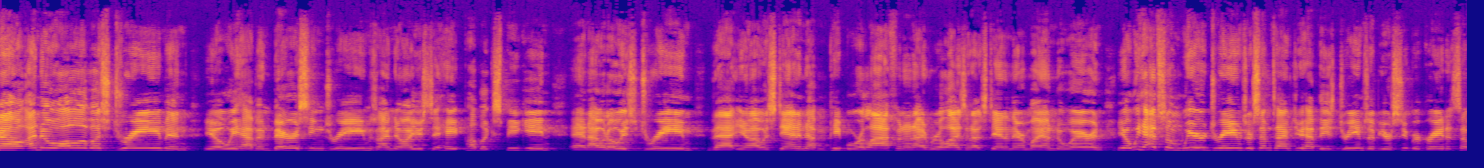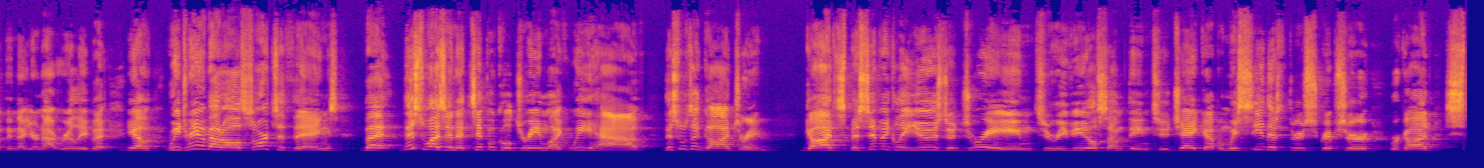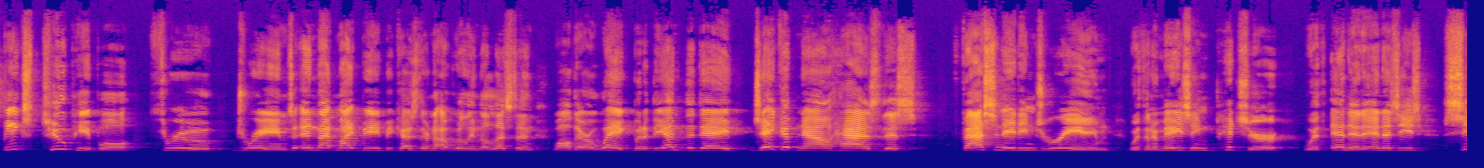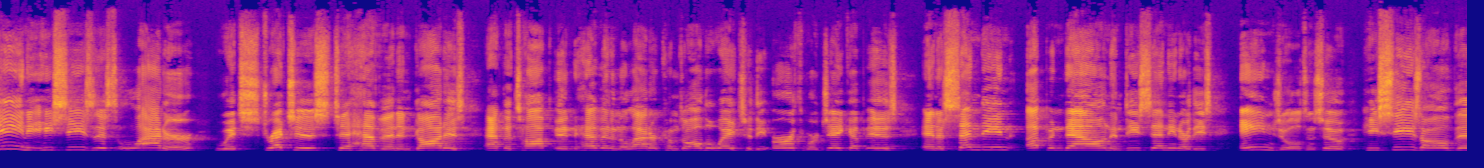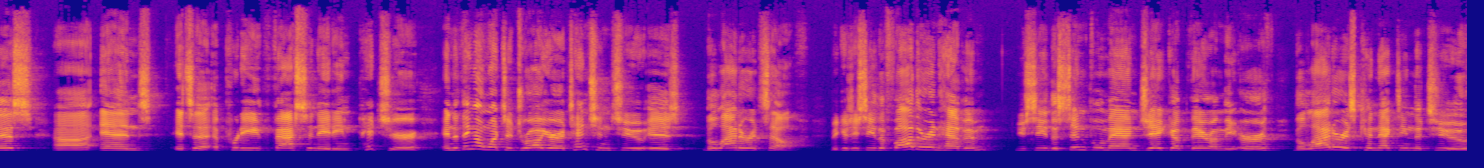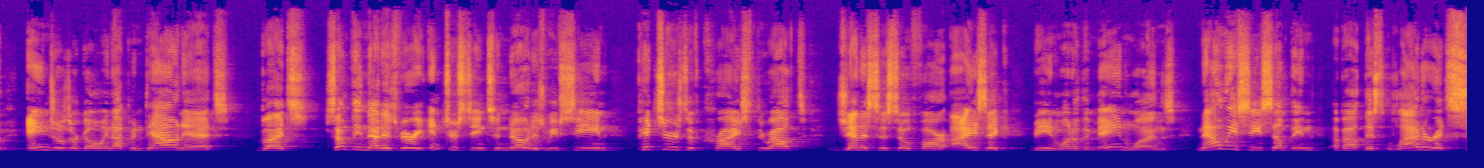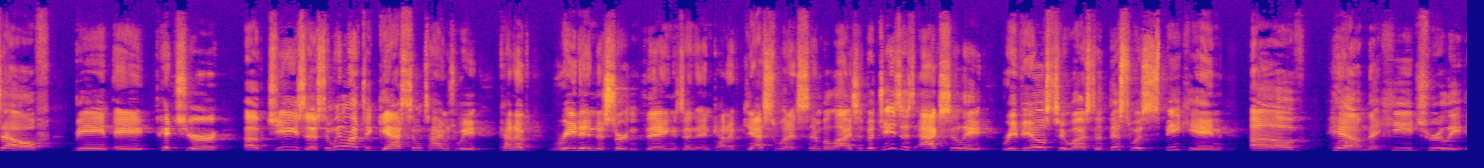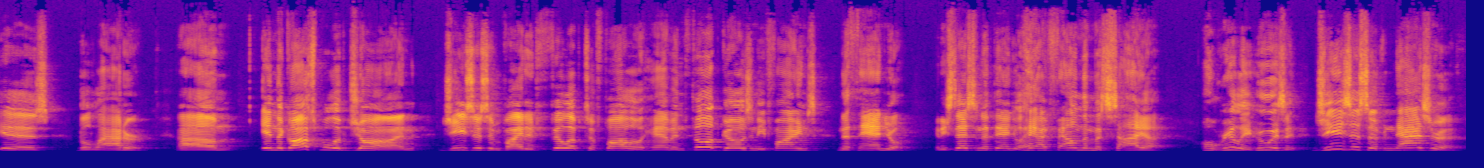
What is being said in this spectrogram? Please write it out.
Now, I know all of us dream and, you know, we have embarrassing dreams. I know I used to hate public speaking and I would always dream that, you know, I was standing up and people were laughing and I realized that I was standing there in my underwear. And, you know, we have some weird dreams or sometimes you have these dreams of you're super great at something that you're not really. But, you know, we dream about all sorts of things, but this wasn't a typical dream like we have. This was a God dream. God specifically used a dream to reveal something to Jacob. And we see this through scripture where God speaks to people through dreams. And that might be because they're not willing to listen while they're awake. But at the end of the day, Jacob now has this fascinating dream with an amazing picture within it. And as he's seeing, he sees this ladder which stretches to heaven, and God is at the top in heaven, and the ladder comes all the way to the earth where Jacob is, and ascending up and down and descending are these angels. And so he sees all this, uh, and it's a, a pretty fascinating picture. And the thing I want to draw your attention to is the ladder itself. Because you see, the Father in heaven, you see the sinful man Jacob there on the earth, the ladder is connecting the two. Angels are going up and down it. But something that is very interesting to note is we've seen pictures of Christ throughout Genesis so far, Isaac being one of the main ones. Now we see something about this ladder itself being a picture of Jesus. And we don't have to guess. Sometimes we kind of read into certain things and, and kind of guess what it symbolizes. But Jesus actually reveals to us that this was speaking of him, that he truly is the ladder. Um, in the Gospel of John, Jesus invited Philip to follow him, and Philip goes and he finds Nathanael. And he says to Nathanael, Hey, I found the Messiah. Oh, really? Who is it? Jesus of Nazareth.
